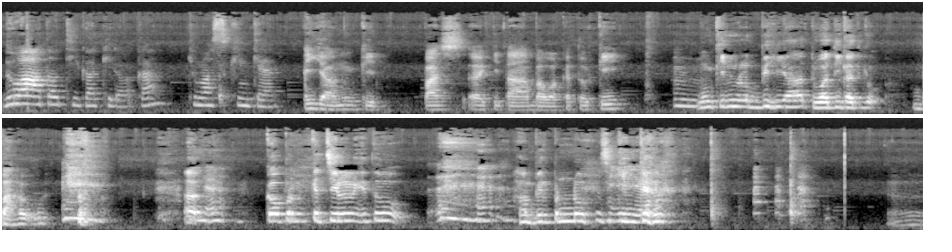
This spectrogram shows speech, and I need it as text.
dua atau tiga kilo kan? Cuma skincare. Iya mungkin pas eh, kita bawa ke Turki Hmm. mungkin lebih ya dua tiga kilo bau Eh, Iya. koper kecil itu hampir penuh skincare. Oh.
